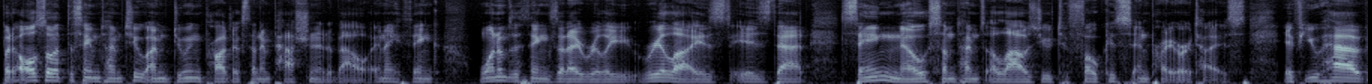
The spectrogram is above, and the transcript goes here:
but also at the same time too I'm doing projects that I'm passionate about. And I think one of the things that I really realized is that saying no sometimes allows you to focus and prioritize. If you have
